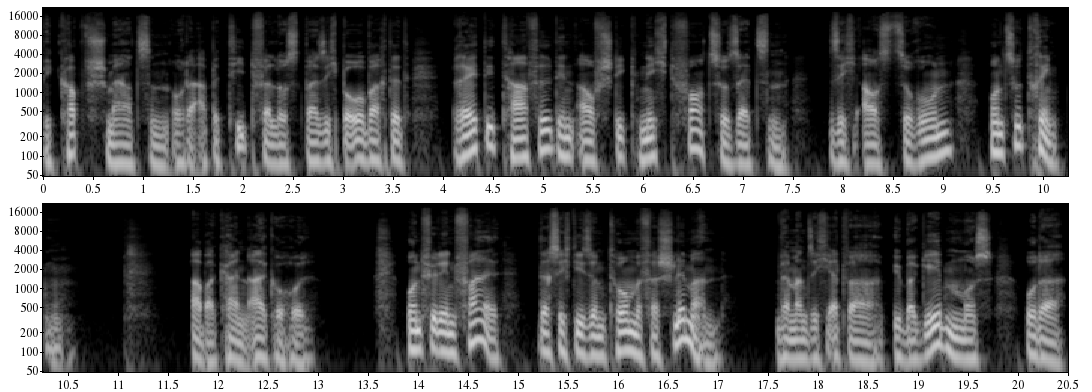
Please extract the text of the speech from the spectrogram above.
wie Kopfschmerzen oder Appetitverlust bei sich beobachtet, rät die Tafel, den Aufstieg nicht fortzusetzen, sich auszuruhen und zu trinken. Aber kein Alkohol. Und für den Fall, dass sich die Symptome verschlimmern, wenn man sich etwa übergeben muss oder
